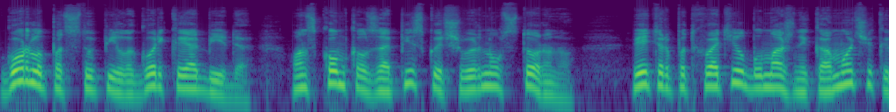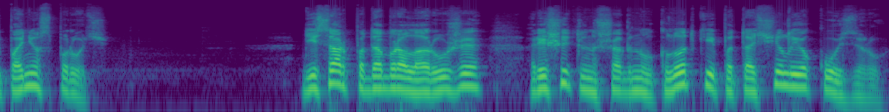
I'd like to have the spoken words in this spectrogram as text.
Горло подступила горькая обида. Он скомкал записку и швырнул в сторону. Ветер подхватил бумажный комочек и понес прочь. Десар подобрал оружие, решительно шагнул к лодке и потащил ее к озеру.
